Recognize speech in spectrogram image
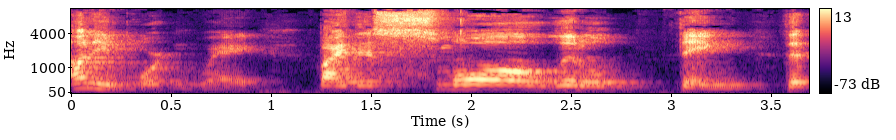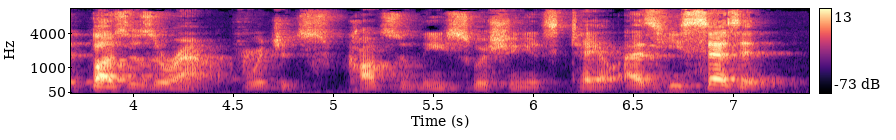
unimportant way, by this small little thing that buzzes around, which it's constantly swishing its tail. As he says it,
